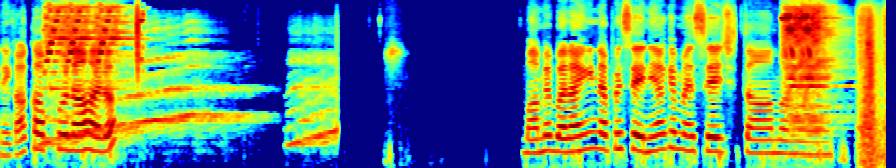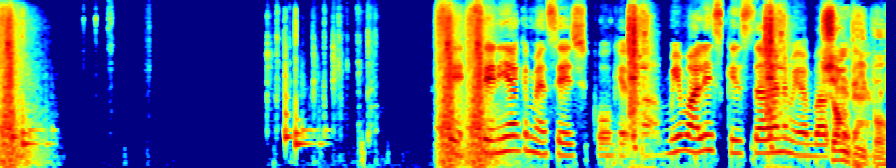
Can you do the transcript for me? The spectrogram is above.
දෙකක් අප්පුනා හලෝ. මම බලන් ඉන්න අපේ සේනියාගේ මැසේජ් තාම මේ සේනියාගේ මැසේජ් කෝ කියලා. මේ මලි ස්කිල්ස් දාගන්න මේවා bug Some people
